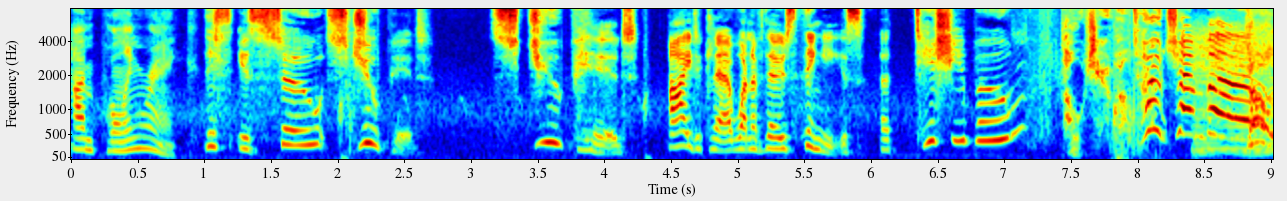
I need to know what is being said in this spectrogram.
I'm pulling rank. This is so stupid. Stupid. I declare one of those thingies. A tishy boom? Toe Shambo. Toe chambo! Toe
